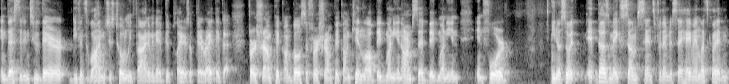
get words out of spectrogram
invested into their defensive line, which is totally fine. I mean, they have good players up there, right? They've got first round pick on Bosa, first round pick on Kinlaw, big money in Armstead, big money in in Ford. You know, so it it does make some sense for them to say, hey man, let's go ahead and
